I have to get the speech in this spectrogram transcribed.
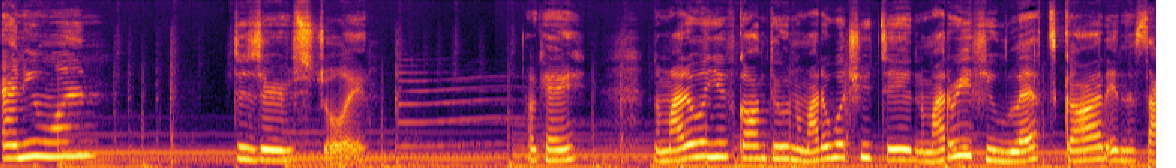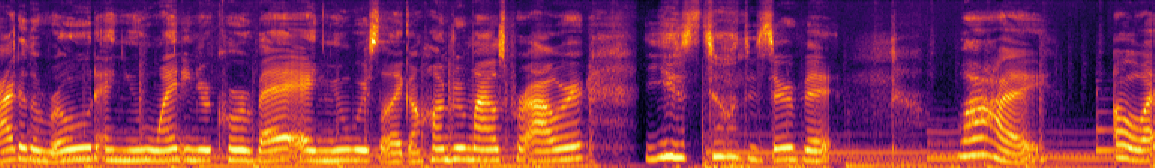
Anyone deserves joy. Okay? No matter what you've gone through, no matter what you did, no matter if you left God in the side of the road and you went in your Corvette and you was like 100 miles per hour, you still deserve it. Why? Oh, I,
